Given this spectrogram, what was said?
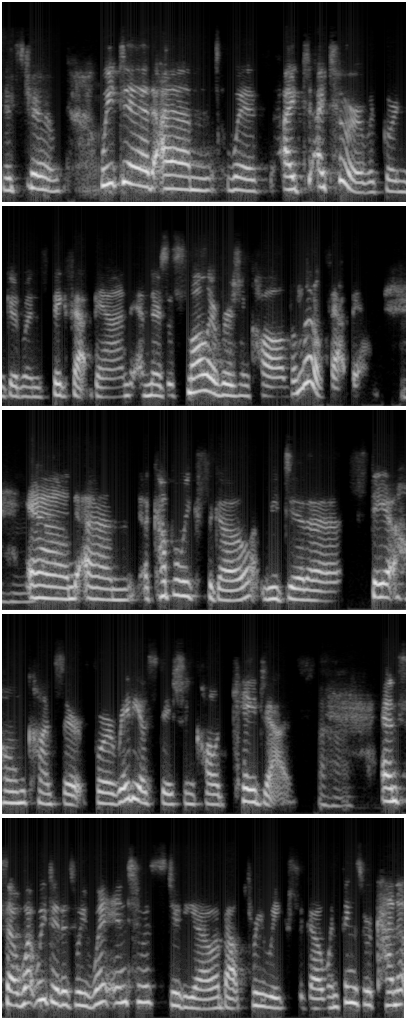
it's true we did um, with I, I tour with gordon goodwin's big fat band and there's a smaller version called the little fat band mm-hmm. and um, a couple weeks ago we did a stay at home concert for a radio station called k jazz uh-huh. And so what we did is we went into a studio about three weeks ago when things were kind of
